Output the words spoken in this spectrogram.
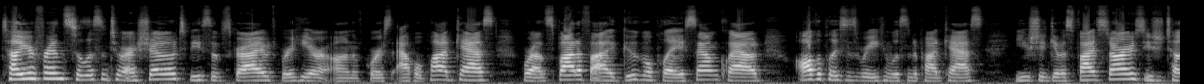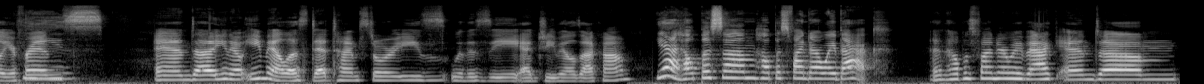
Tell your friends to listen to our show, to be subscribed. We're here on, of course, Apple Podcasts. We're on Spotify, Google Play, SoundCloud, all the places where you can listen to podcasts. You should give us five stars. You should tell your friends. Please. And, uh, you know, email us, deadtimestories with a Z at gmail.com. Yeah, help us um help us find our way back. And help us find our way back. And, um,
